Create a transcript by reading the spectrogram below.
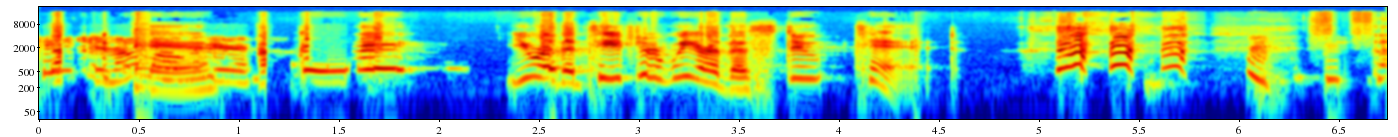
teaching. I'm over here. Okay? You are the teacher. We are the student. So,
